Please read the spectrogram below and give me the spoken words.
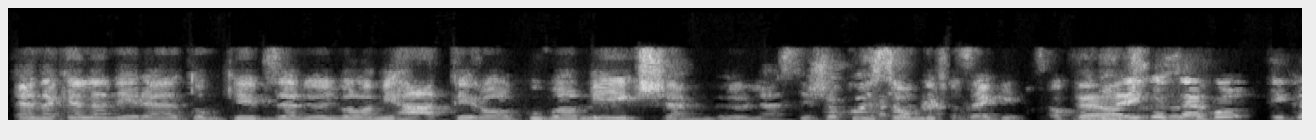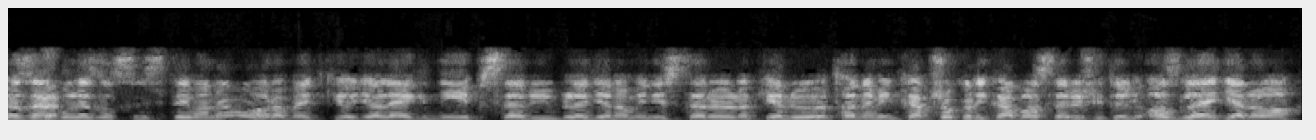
ennek ellenére el tudom képzelni, hogy valami háttéralkúval mégsem ő lesz. És akkor összeomlik az egész. Akkor de igazából, igazából ez a szisztéma nem arra megy ki, hogy a legnépszerűbb legyen a miniszterelnök jelölt, hanem inkább sokkal inkább azt erősíti, hogy az legyen a,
